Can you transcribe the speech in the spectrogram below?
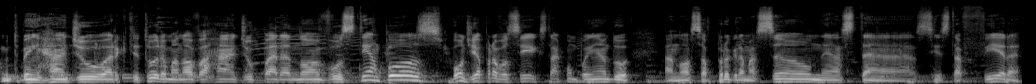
Muito bem, Rádio Arquitetura, uma nova rádio para novos tempos. Bom dia para você que está acompanhando a nossa programação nesta sexta-feira,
